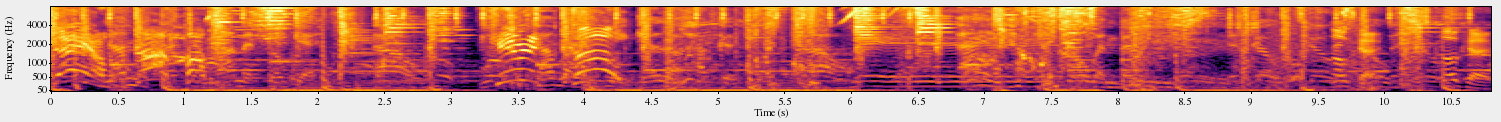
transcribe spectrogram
Damn! It comes! Okay, okay.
